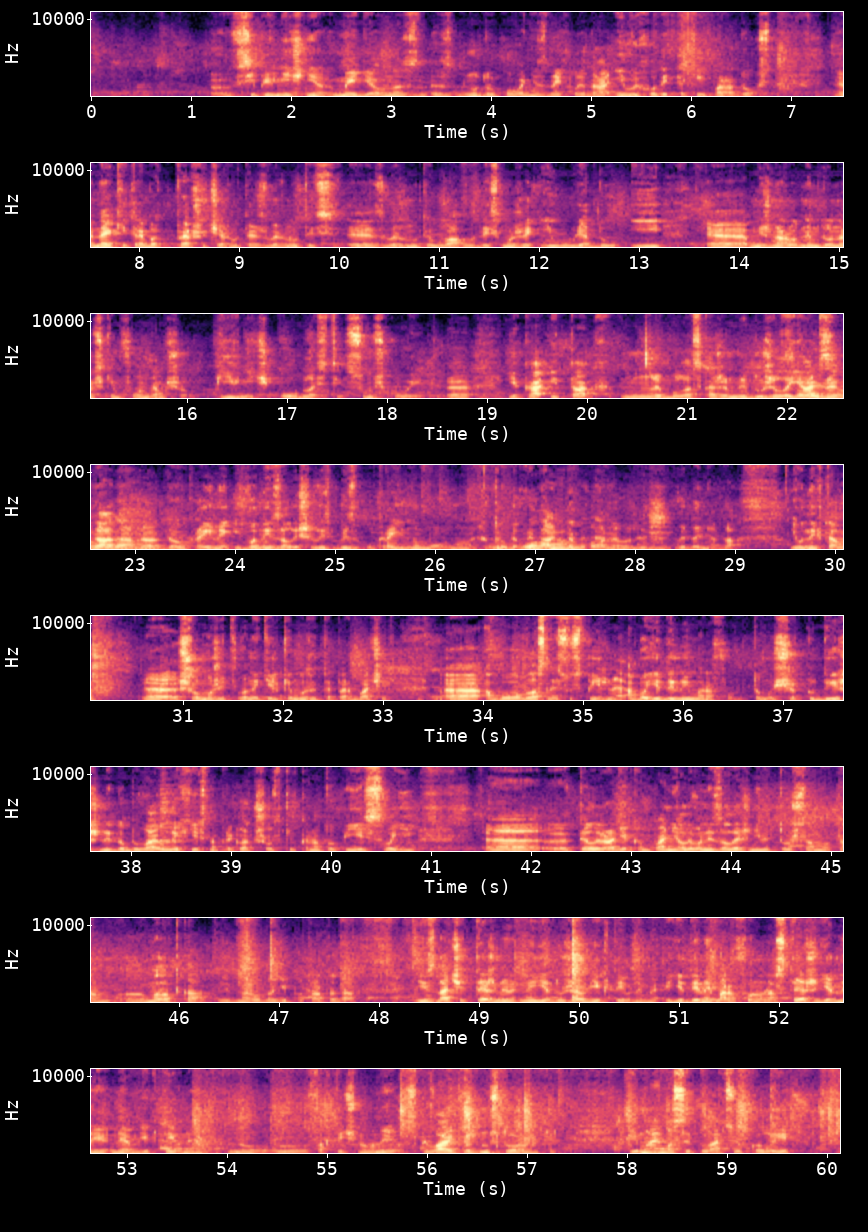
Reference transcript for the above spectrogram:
всі північні медіа у нас ну, друковані зникли. Да, і виходить такий парадокс, на який треба в першу чергу теж звернути, звернути увагу десь може і уряду, і міжнародним донорським фондам, що північ області Сумської, е, яка і так була, скажімо, не дуже лояльною да, да. да, да, до України, і вони залишились без україномовного видання. друкованого видання. видання да. І у них там е, що можуть, вони тільки можуть тепер бачити е, або обласне суспільне, або єдиний марафон, тому що туди ж не добиває. У них є, наприклад, шостки в Канатопі є свої. Е, Телерадіокомпанії, але вони залежні від того ж самого там е, молотка від народного депутата. Да? І значить теж не, не є дуже об'єктивними. Єдиний марафон у нас теж є не, не об'єктивним. Ну е, фактично вони співають в одну сторону тільки. І маємо ситуацію, коли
